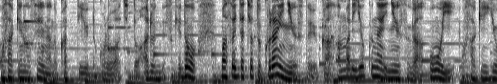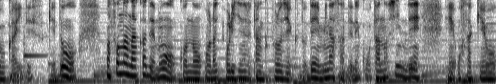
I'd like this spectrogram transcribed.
お酒のせいなのかっていうところはちょっとあるんですけど、まあ、そういったちょっと暗いニュースというかあんまり良くないニュースが多いお酒業界ですけど、まあ、そんな中でもこのオリジナルタンクプロジェクトで皆さんでねこう楽しんで、お酒を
